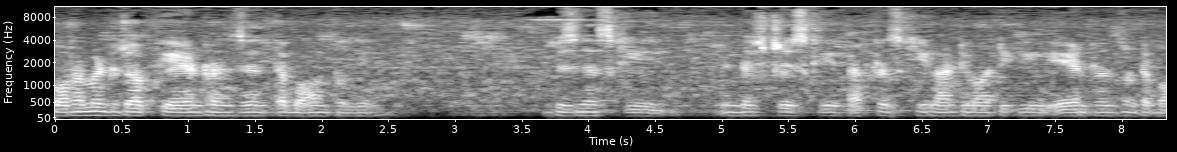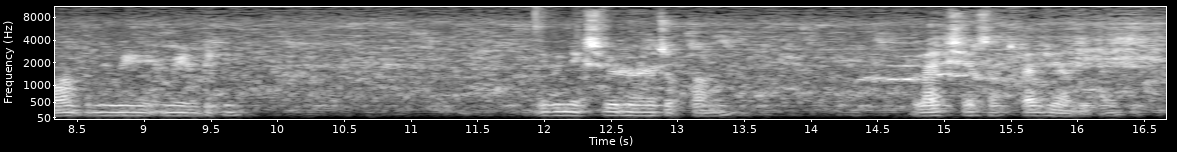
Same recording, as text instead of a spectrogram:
గవర్నమెంట్ జాబ్కి ఏ ఎంట్రన్స్ అయితే బాగుంటుంది? బిజినెస్కి ఇండస్ట్రీస్కి ఫ్యాక్టరీస్కి ఇలాంటి వాటికి ఏ ఎంట్రన్స్ ఉంటే బాగుంటుంది మీ మీ ఇంటికి? ఇవి నెక్స్ట్ వీడియోలో చెప్తాను. లైక్ షేర్ సబ్స్క్రైబ్ చేయాలి. Thank you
